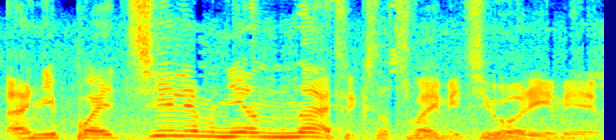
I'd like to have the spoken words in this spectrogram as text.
А не пойти ли мне нафиг со своими теориями?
